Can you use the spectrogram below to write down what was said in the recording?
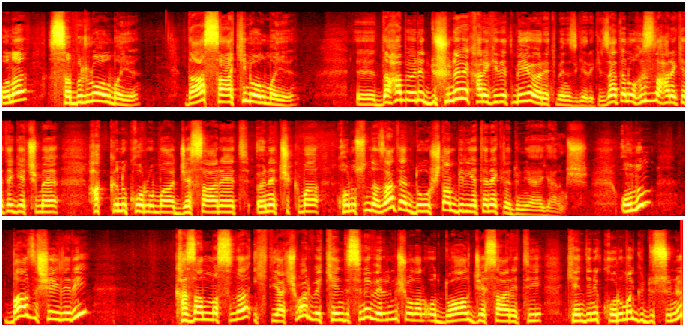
Ona sabırlı olmayı, daha sakin olmayı, daha böyle düşünerek hareket etmeyi öğretmeniz gerekir. Zaten o hızlı harekete geçme, hakkını koruma, cesaret, öne çıkma konusunda zaten doğuştan bir yetenekle dünyaya gelmiş. Onun bazı şeyleri kazanmasına ihtiyaç var ve kendisine verilmiş olan o doğal cesareti, kendini koruma güdüsünü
